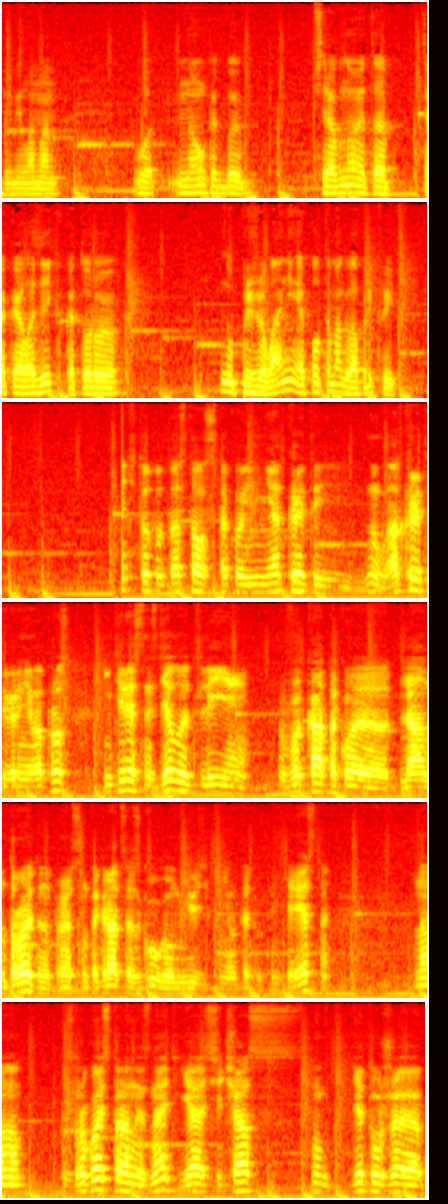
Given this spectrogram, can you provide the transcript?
или Меломан. Вот. Но как бы все равно это такая лазейка, которую, ну, при желании Apple-то могла прикрыть. Тут остался такой неоткрытый ну, открытый, вернее, вопрос. Интересно, сделают ли ВК такое для андроида, например, с интеграцией с Google Music? Мне вот это вот интересно. Но, с другой стороны, знаете, я сейчас, ну, где-то уже,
